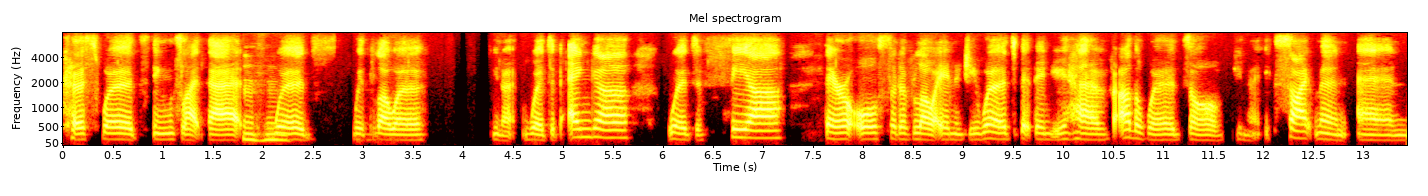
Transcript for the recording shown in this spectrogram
curse words, things like that, mm-hmm. words with lower, you know, words of anger, words of fear, they're all sort of lower energy words but then you have other words of you know excitement and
